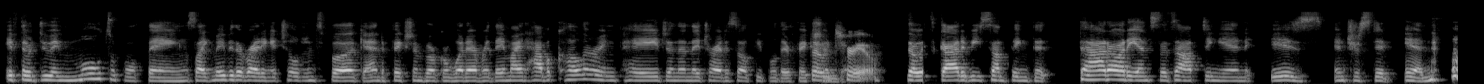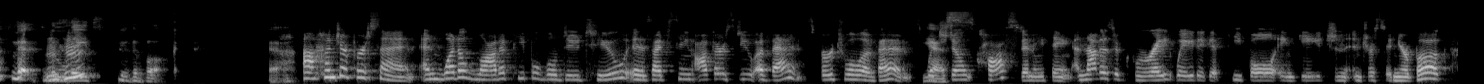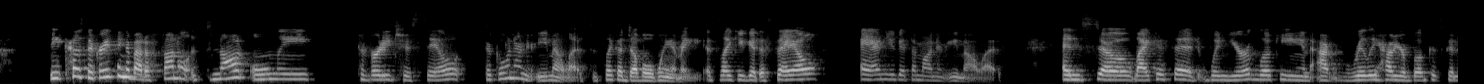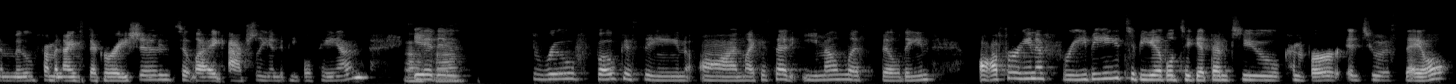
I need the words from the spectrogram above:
if they're doing multiple things, like maybe they're writing a children's book and a fiction book or whatever, they might have a coloring page and then they try to sell people their fiction. So book. true. So it's got to be something that that audience that's opting in is interested in that Mhm. relates to the book. Yeah. A hundred percent. And what a lot of people will do too is I've seen authors do events, virtual events, which Yes. don't cost anything. And that is a great way to get people engaged and interested in your book. Because the great thing about a funnel, it's not only converting to a sale, they're going on your email list. It's like a double whammy. It's like you get a sale and you get them on your email list. And so, like I said, when you're looking at really how your book is going to move from a nice decoration to like actually into people's hands, it Uh-huh. is through focusing on, like I said, email list building, offering a freebie to be able to get them to convert into a sale,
